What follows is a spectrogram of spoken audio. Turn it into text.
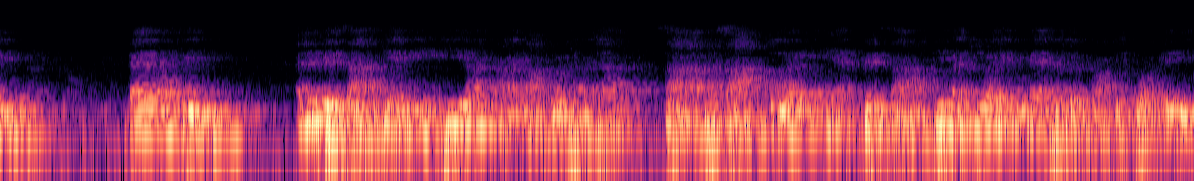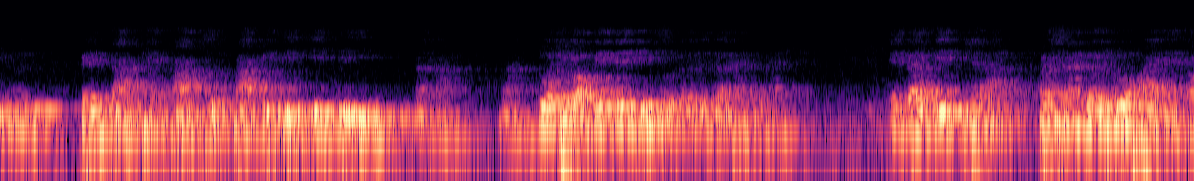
นไดโนฟิน อันนี้เป็นสารเคมีที่ ร่างกายหลั่งโดยธรรมชาติ สารทั้งสามตัวนี้เนี่ยเป็นสารที่มาช่วยให้คุณแม่เผชิญความเจ็บปวดได้ดีขึ้น เป็นสารแห่งความสุขความปิติยินดีนะคะนะตัวที่ออกฤทธิ์ได้ดีที่สุดก็คือตัวไหนใช่ไหมเอนโดรฟินใช่ปะเพราะฉะนั้นโดยทั่วไปเนี่ยก็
